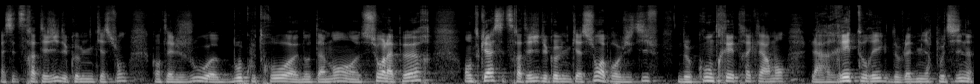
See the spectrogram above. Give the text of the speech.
à cette stratégie de communication quand elle joue beaucoup trop, notamment sur la peur. En tout cas, cette stratégie de communication a pour objectif de contrer très clairement la rhétorique de Vladimir Poutine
